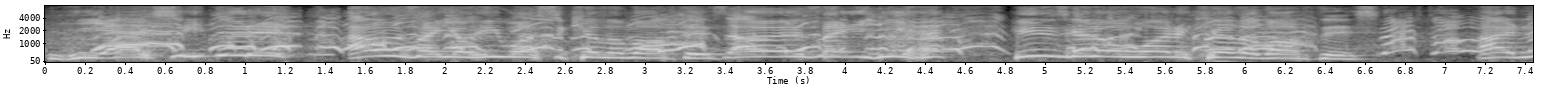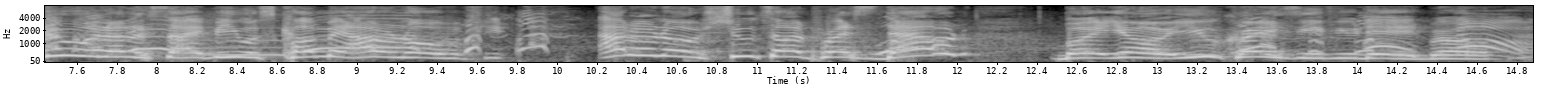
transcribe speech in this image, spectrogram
He actually did it. I was like, yo, he wants to kill him off this. I was like, yeah, he's gonna want to kill him off this. I knew another side B was coming. I don't know if you, I don't know if Shuton pressed down, but yo, you crazy if you did, bro.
